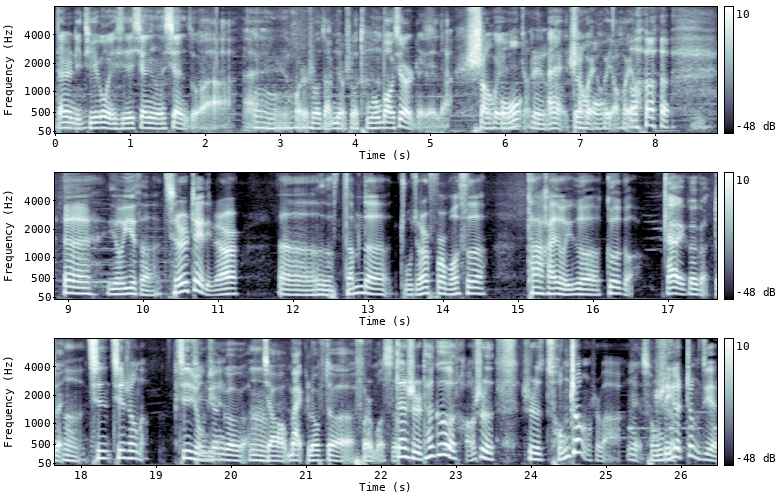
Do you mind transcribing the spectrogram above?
但是你提供一些相应的线索啊，哎，哦或者说咱们就说通风报信儿之类的，赏红这个，哎，都会有会有。呃，有意思。其实这里边嗯，呃，咱们的主角福尔摩斯，他还有一个哥哥，还有一哥哥，对，嗯，亲亲生的亲兄弟，亲生哥哥嗯。叫麦克罗夫特·福尔摩斯，但是他哥哥好像是是从政是吧？嗯，从是一个政界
